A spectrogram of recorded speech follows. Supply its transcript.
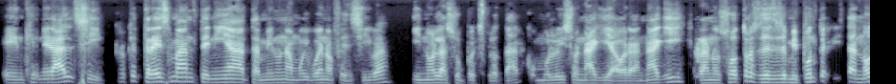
En general, sí. Creo que Tresman tenía también una muy buena ofensiva y no la supo explotar, como lo hizo Nagy ahora. Nagy, para nosotros, desde mi punto de vista, no,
